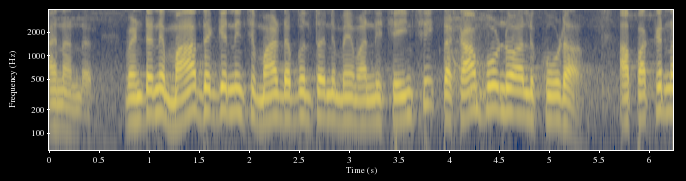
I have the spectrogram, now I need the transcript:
ఆయన అన్నారు. వెంటనే మా దగ్గర నుంచి మా డబ్బులతో మేము అన్ని చేయించి కాంపౌండ్ వాళ్ళు కూడా ఆ పక్కన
